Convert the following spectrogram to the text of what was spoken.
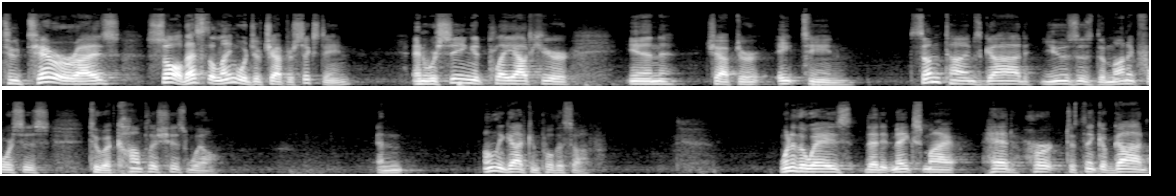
to terrorize Saul. That's the language of chapter 16. And we're seeing it play out here in chapter 18. Sometimes God uses demonic forces to accomplish his will. And only God can pull this off. One of the ways that it makes my head hurt to think of God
